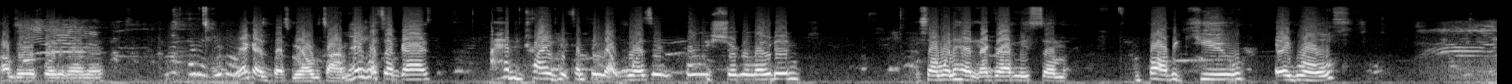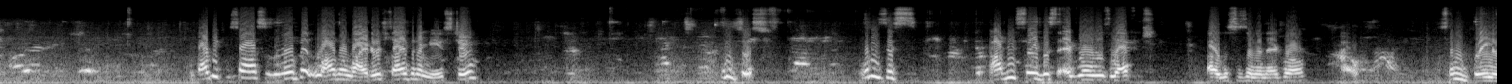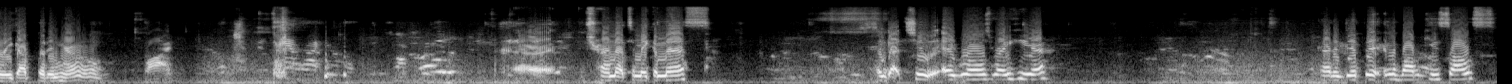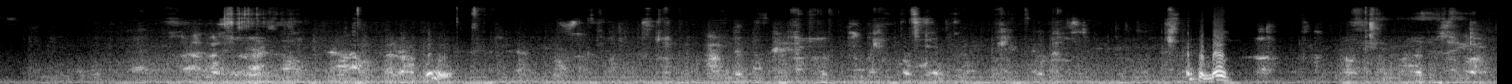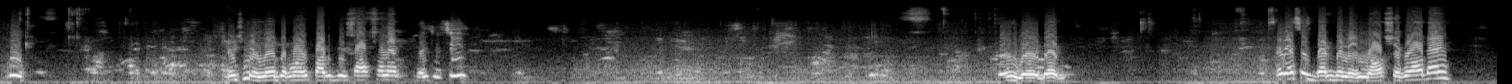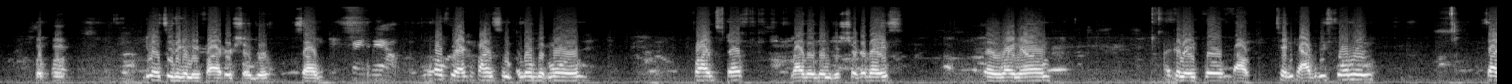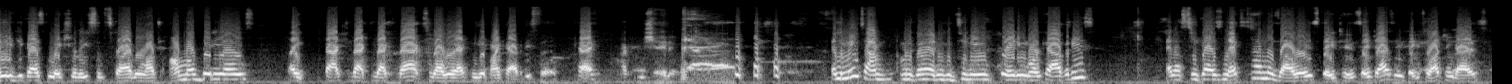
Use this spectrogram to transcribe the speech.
I'll be recording on there. That guys bust me all the time. Hey, what's up, guys? I had to try and get something that wasn't fully sugar loaded. So I went ahead and I grabbed me some barbecue egg rolls. The barbecue sauce is a little bit on the lighter side than I'm used to. What is this? What is this? Obviously, this egg roll was left. Oh, this isn't an egg roll. Oh. Some greenery got put in here. I don't know why. Alright. Try not to make a mess. I got two egg rolls right here. Gotta dip it in the barbecue sauce. Ooh. This. Ooh. There's a little bit more barbecue sauce on it, as you see. It's really good. I guess it's better than eating all sugar all day. you know, it's either gonna be fried or sugar. So hopefully I can find some a little bit more fried stuff rather than just sugar based. So right now I can only fill about 10 cavities for me. So I need you guys to make sure that you subscribe and watch all my videos, like back to back to back to back, so that way I can get my cavities filled. Okay? I appreciate it. In the meantime, I'm going to go ahead and continue creating more cavities. And I'll see you guys next time. As always, stay tuned, stay jazzy. Thanks for watching, guys.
